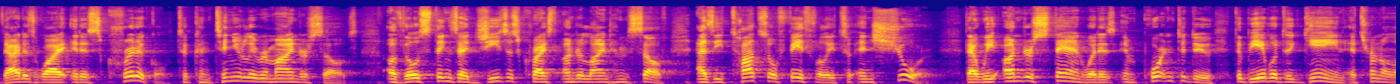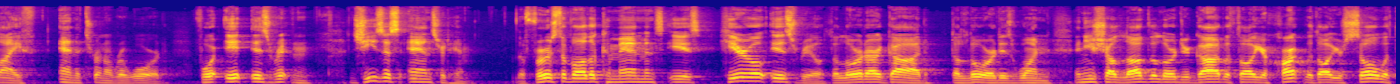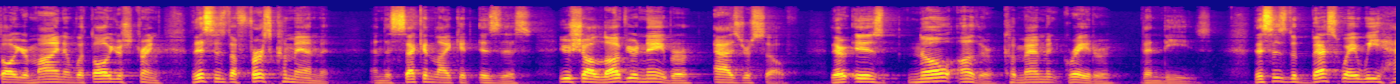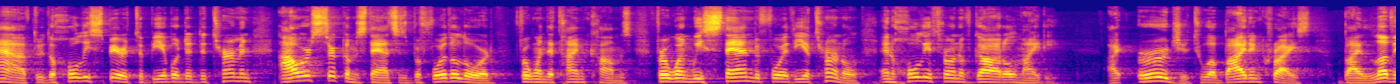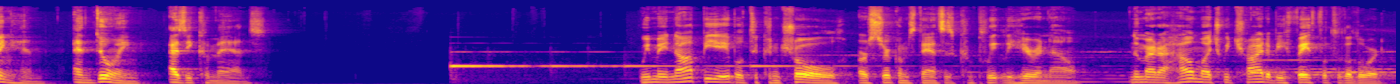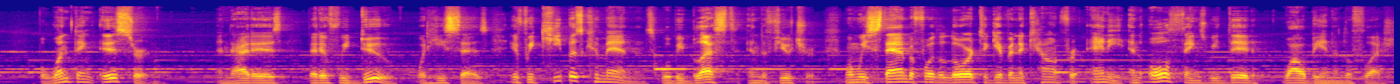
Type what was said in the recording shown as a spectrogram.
That is why it is critical to continually remind ourselves of those things that Jesus Christ underlined himself as he taught so faithfully to ensure that we understand what is important to do to be able to gain eternal life and eternal reward. For it is written, Jesus answered him, the first of all the commandments is, Hear, O Israel, the Lord our God, the Lord is one. And you shall love the Lord your God with all your heart, with all your soul, with all your mind, and with all your strength. This is the first commandment. And the second like it is this You shall love your neighbor as yourself. There is no other commandment greater than these. This is the best way we have through the Holy Spirit to be able to determine our circumstances before the Lord for when the time comes, for when we stand before the eternal and holy throne of God Almighty. I urge you to abide in Christ by loving him and doing as he commands. We may not be able to control our circumstances completely here and now, no matter how much we try to be faithful to the Lord. But one thing is certain, and that is that if we do what he says, if we keep his commandments, we'll be blessed in the future when we stand before the Lord to give an account for any and all things we did while being in the flesh.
